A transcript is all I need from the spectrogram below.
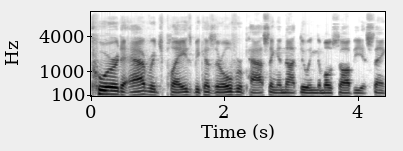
poor to average plays because they're overpassing and not doing the most obvious thing.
